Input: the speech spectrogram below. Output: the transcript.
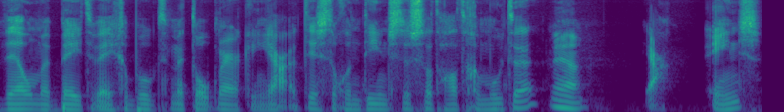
wel met BTW geboekt. Met de opmerking, ja, het is toch een dienst, dus dat had gemoeten. Ja. Eens.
